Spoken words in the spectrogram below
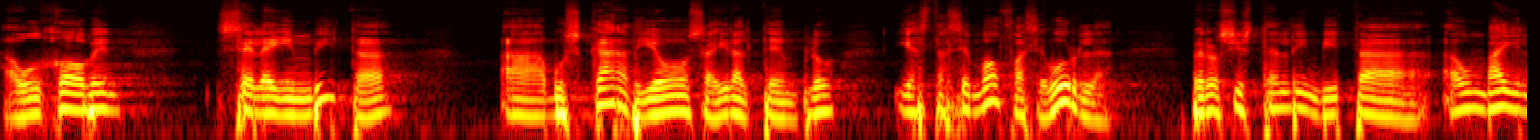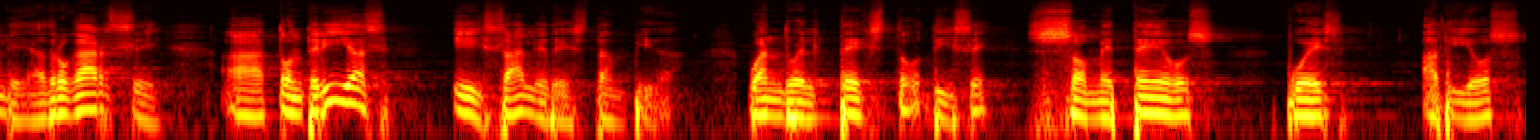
A un joven se le invita a buscar a Dios, a ir al templo, y hasta se mofa, se burla. Pero si usted le invita a un baile, a drogarse, a tonterías, y sale de estampida. Cuando el texto dice, someteos pues a Dios,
